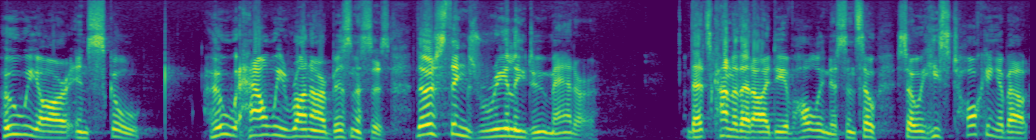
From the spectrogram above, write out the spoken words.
who we are in school, who, how we run our businesses, those things really do matter. That's kind of that idea of holiness. And so, so he's talking about,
